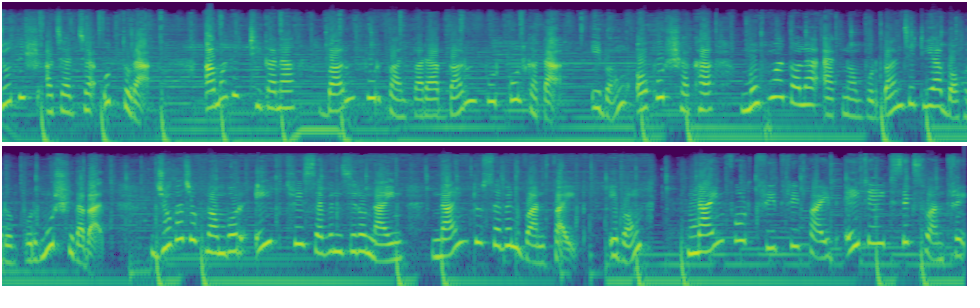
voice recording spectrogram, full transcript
জ্যোতিষ আচার্যা উত্তরা। আমাদের ঠিকানা বারুইপুর পালপাড়া, বারুইপুর কলকাতা এবং অপর শাখা মহুয়াতলা এক নম্বর বানজেটিয়া বহরমপুর মুর্শিদাবাদ। যোগাযোগ নম্বর eight three seven zero nine nine two seven one five এবং nine four three three five eight eight six one three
